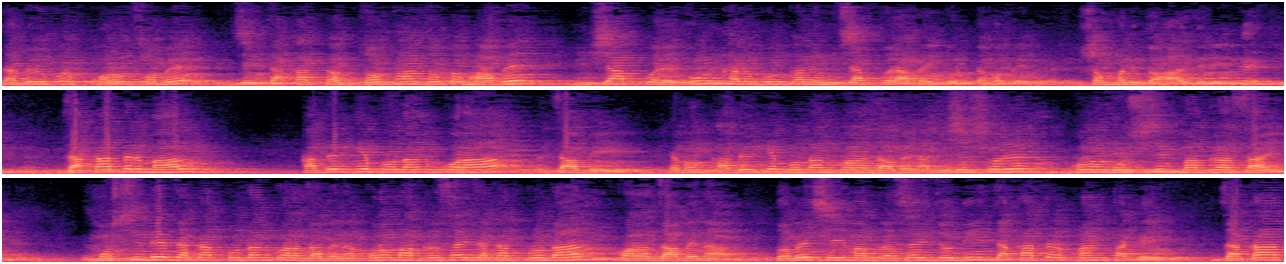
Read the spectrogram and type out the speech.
যাদের উপর খরচ হবে, সেই জাকাতটা যথাযথভাবে হিসাব করে পুঙ্খানুপুঙ্খানু হিসাব করে আদায় করতে হবে, সম্মানিত হাজিরি জাকাতের মাল কাদেরকে প্রদান করা যাবে এবং কাদেরকে প্রদান করা যাবে না। বিশেষ করে কোনো মসজিদ, মাদ্রাসায়। মসজিদে জাকাত প্রদান করা যাবে না, কোনো মাদ্রাসায় জাকাত প্রদান করা যাবে না। তবে সেই মাদ্রাসায় যদি জাকাতের ফান্ড থাকে জাকাত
